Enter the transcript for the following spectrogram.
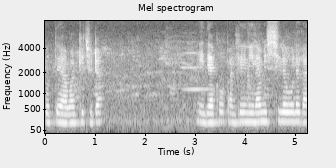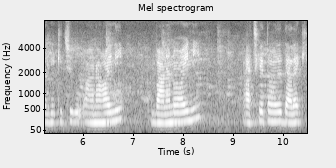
করতে আবার কিছুটা। এই দেখো, কালকে নিরামিষ ছিল বলে কালকে কিছু আনা হয়নি, বানানো হয়নি। আজকে তোমাদের দাদা কী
